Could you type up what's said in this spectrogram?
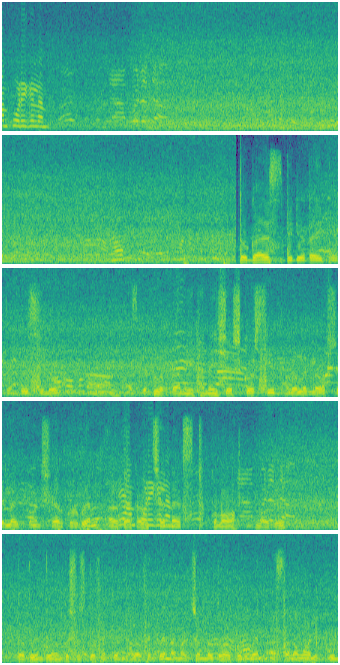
আমি পড়ে গেলাম। তো গাইস ভিডিওটা এই পর্যন্তই ছিল। আজকের ব্লগটা আমি এখানেই শেষ করছি। ভালো লাগলে অবশ্যই লাইক কমেন্ট শেয়ার করবেন। আর দেখা হচ্ছে নেক্সট কোনো ব্লগে ততদিন পর্যন্ত সুস্থ থাকবেন ভালো থাকবেন। আমার জন্য দোয়া করবেন। আসসালামু আলাইকুম।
